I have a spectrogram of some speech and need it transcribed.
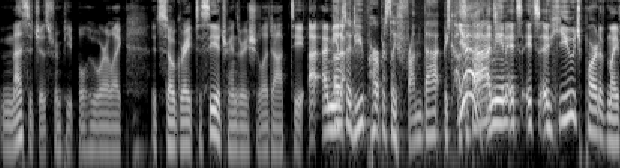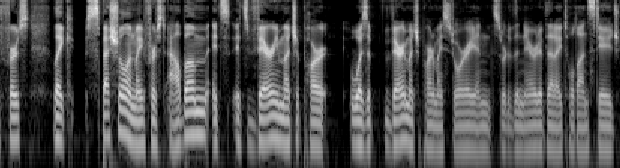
messages from people who are like, "It's so great to see a transracial adoptee." I, I mean, Oh, so do you purposely front that because of yeah, that? I mean it's it's a huge part of my first like special and my first album. It's it's very much a part was a very much a part of my story and sort of the narrative that I told on stage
